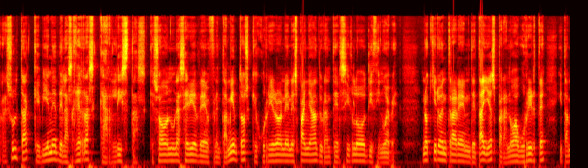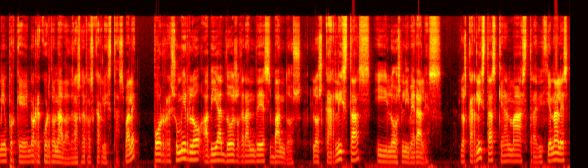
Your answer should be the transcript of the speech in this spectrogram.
Resulta que viene de las guerras carlistas, que son una serie de enfrentamientos que ocurrieron en España durante el siglo XIX. No quiero entrar en detalles para no aburrirte y también porque no recuerdo nada de las guerras carlistas, ¿vale? Por resumirlo, había dos grandes bandos, los carlistas y los liberales. Los carlistas, que eran más tradicionales,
